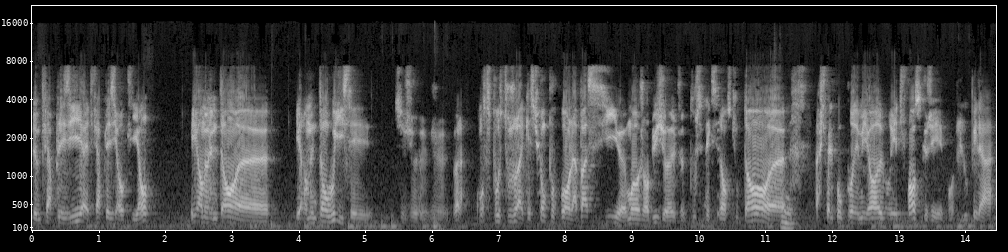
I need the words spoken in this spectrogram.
de, me faire plaisir et de faire plaisir aux clients. Et en même temps, euh, et en même temps oui c'est je, je, voilà. On se pose toujours la question pourquoi on l'a pas. Si euh, moi aujourd'hui je, je pousse l'excellence tout le temps, euh, bah, je fais le concours des meilleurs ouvriers de France que j'ai bon, j'ai loupé la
